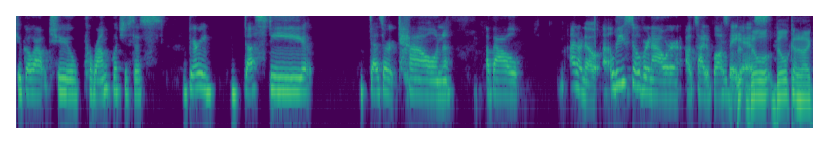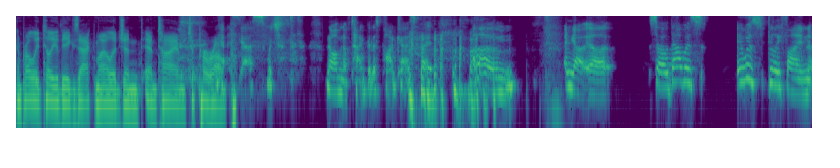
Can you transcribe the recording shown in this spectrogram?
to go out to Pahrump, which is this very dusty desert town about I don't know, at least over an hour outside of Las oh, Vegas. Bill, Bill and I can probably tell you the exact mileage and, and time to Pahrump. yes, yes, which don't have enough time for this podcast, but um, and yeah, uh, so that was it was really fun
